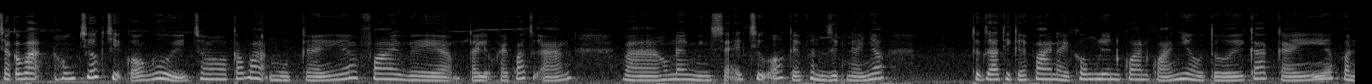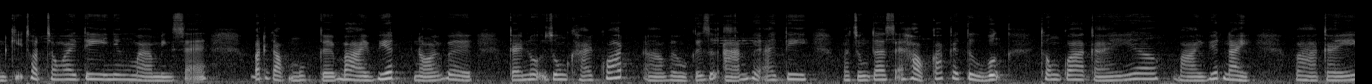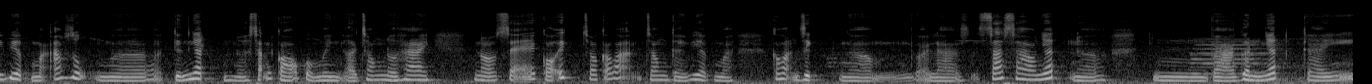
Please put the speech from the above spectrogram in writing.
Chào các bạn, hôm trước chị có gửi cho các bạn một cái file về tài liệu khái quát dự án và hôm nay mình sẽ chữa cái phần dịch này nhé. Thực ra thì cái file này không liên quan quá nhiều tới các cái phần kỹ thuật trong IT nhưng mà mình sẽ bắt gặp một cái bài viết nói về cái nội dung khái quát à, về một cái dự án về IT và chúng ta sẽ học các cái từ vựng thông qua cái ờ, bài viết này và cái việc mà áp dụng uh, tiếng Nhật ờ, sẵn có của mình ở trong N2 nó sẽ có ích cho các bạn trong cái việc mà các bạn dịch uh, gọi là sát sao nhất uh, và gần nhất cái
